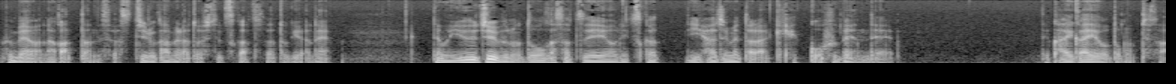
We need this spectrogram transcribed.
不便はなかったんですよ。スチールカメラとして使ってた時はね。でも YouTube の動画撮影用に使い始めたら結構不便で、で、買い替えようと思ってさ、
